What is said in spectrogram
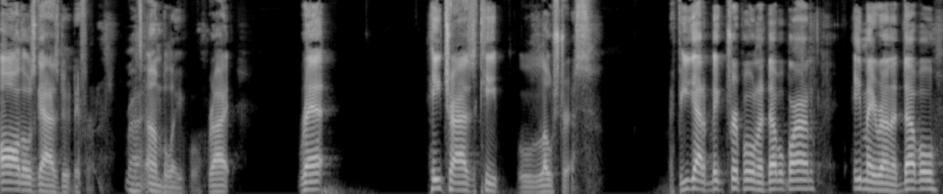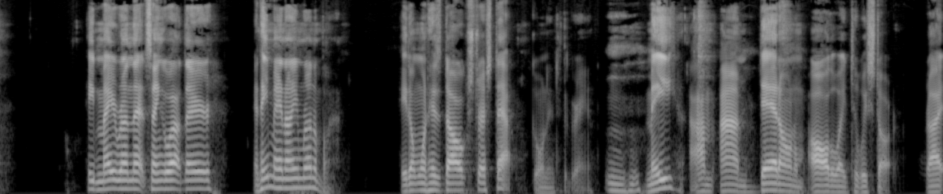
all those guys do it different. Right. It's unbelievable, right? Rhett, he tries to keep low stress. If you got a big triple and a double blind, he may run a double. He may run that single out there, and he may not even run a blind. He don't want his dog stressed out going into the grand. mm-hmm. Me, I'm I'm dead on them all the way till we start, right?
